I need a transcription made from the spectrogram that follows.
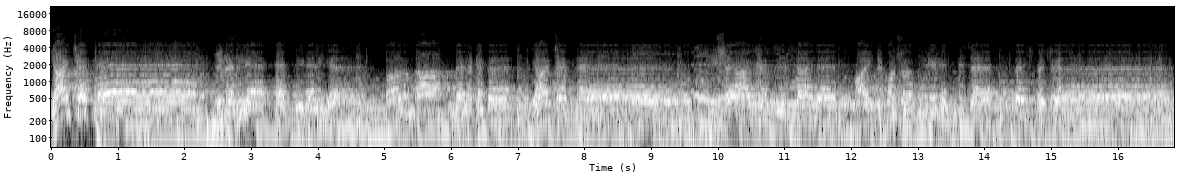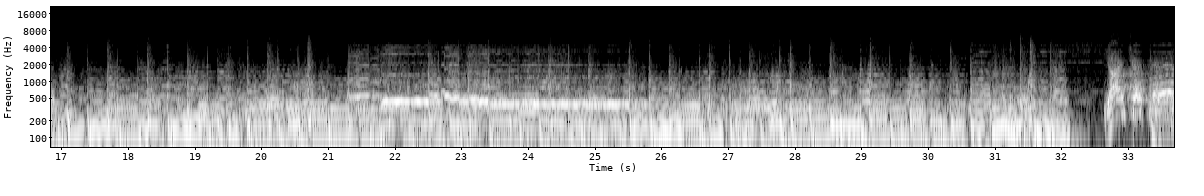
Yay çekle, ileriye hep ileriye. Tarımda berekete, yay çekle İşe yay sizlerle, haydi koşun gelin bize Peş peşe Yay çekle,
